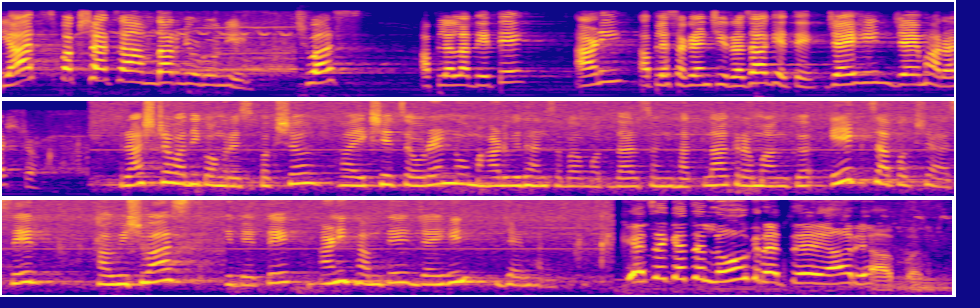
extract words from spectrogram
याच पक्षाचा आमदार निवडून येईल. विश्वास आपल्याला देते आणि आपल्या सगळ्यांची रजा घेते. जय हिंद जय महाराष्ट्र. राष्ट्रवादी काँग्रेस पक्ष हा एकशे चौऱ्याण्णव महाड विधानसभा मतदारसंघातला क्रमांक एकचा पक्ष असेल हा विश्वास देते आणि थांबते. जय हिंद जय महाराष्ट्र. कैसे कैसे लोग रहते हैं यार यहाँ पर?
